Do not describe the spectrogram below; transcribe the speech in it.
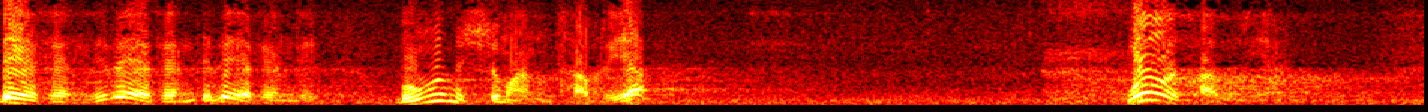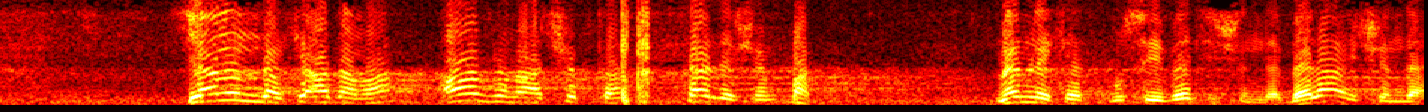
Beyefendi, beyefendi, beyefendi. Bu mu Müslümanın tavrı ya? Bu mu tavır ya? Yanındaki adama ağzını açıp da kardeşim bak memleket musibet içinde, bela içinde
